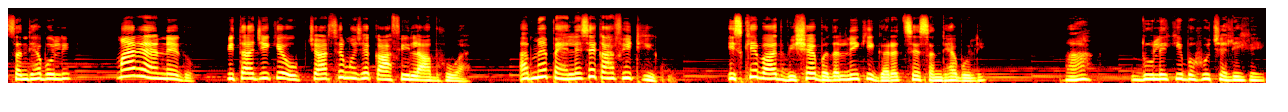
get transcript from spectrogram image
संध्या बोली, माँ, रहने दो। पिताजी के उपचार से मुझे काफ़ी लाभ हुआ है। अब मैं पहले से काफ़ी ठीक हूँ। इसके बाद विषय बदलने की गरज से संध्या बोली, माँ, दूल्हे की बहू चली गई।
